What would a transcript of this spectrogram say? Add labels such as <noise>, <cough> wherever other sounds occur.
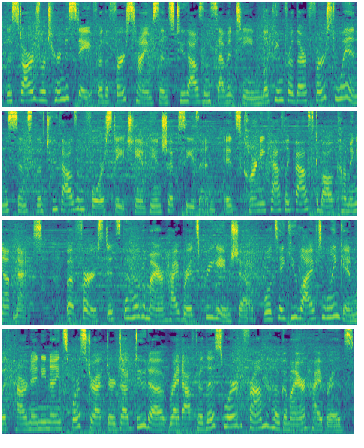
The Stars return to state for the first time since 2017, looking for their first wins since the 2004 state championship season. It's Kearney Catholic basketball coming up next. But first, it's the Hoegemeyer Hybrids pregame show. We'll take you live to Lincoln with Power 99 Sports Director Doug Duda right after this word from Hoegemeyer Hybrids.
